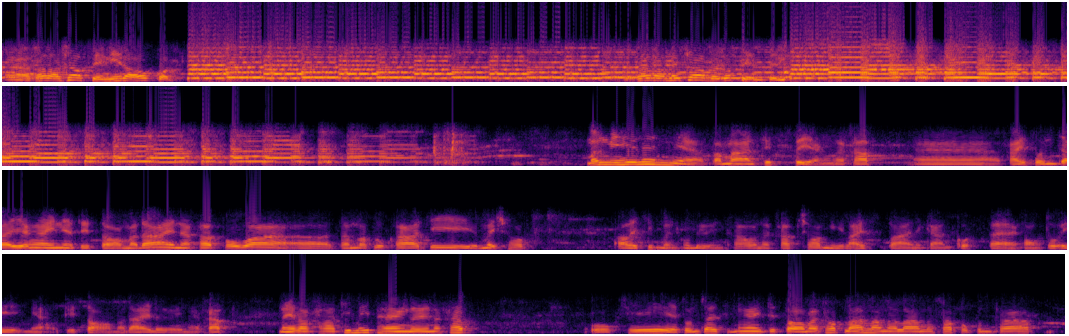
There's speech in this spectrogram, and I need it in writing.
อ่าถ้าเราชอบเสียงนี้เราก็กด ถ้าเราไม่ชอบเราก็เปลี่ยนเสียงมันมีให้เล่นเนี่ยประมาณสิบเสียงนะครับ อ่า ใครสนใจยังไงเนี่ยติดต่อมาได้นะครับ เพราะว่าเอ่อสำหรับลูกค้าที่ไม่ชอบอะไรที่เหมือนคนอื่นเขานะครับ ชอบมีไลฟ์สไตล์ในการกดแต่ของตัวเองเนี่ย ติดต่อมาได้เลยนะครับ ในราคาที่ไม่แพงเลยนะครับ โอเค สนใจยังไงติดต่อมาครับร้านลานารามนะครับ ขอบคุณครับ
